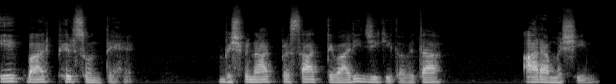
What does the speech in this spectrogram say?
एक बार फिर सुनते हैं। विश्वनाथ प्रसाद तिवारी जी की कविता, आरा मशीन।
